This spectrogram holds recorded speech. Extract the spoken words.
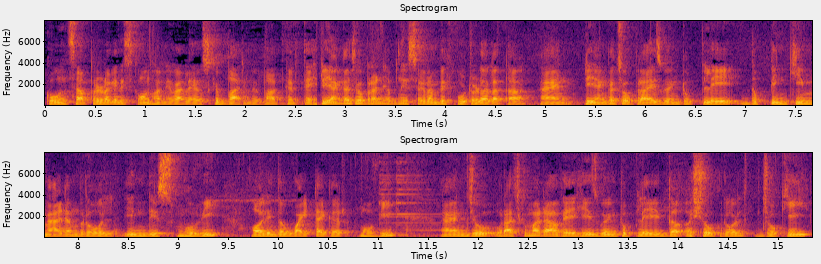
कौन सा प्रोटोगनिस्ट कौन होने वाला है? उसके बारे में बात करते हैं। प्रियंका चोपड़ा ने अपने इंस्टाग्राम पे फ़ोटो डाला था and Priyanka Chopra is going to play the Pinky madam role in this movie और in the White Tiger movie and जो राजकुमार राव है he is going to play the Ashok role जो कि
